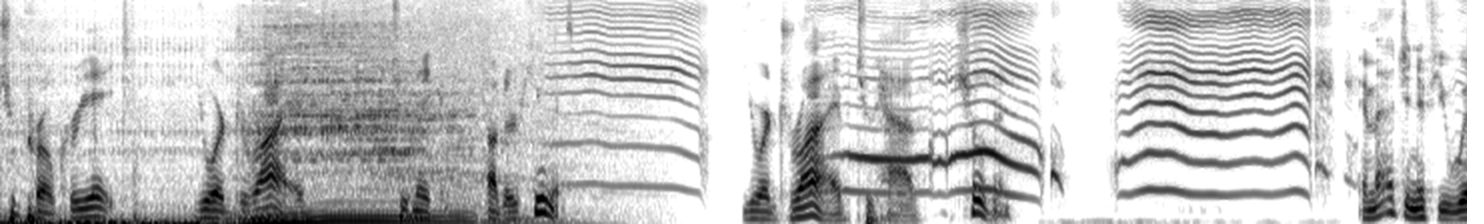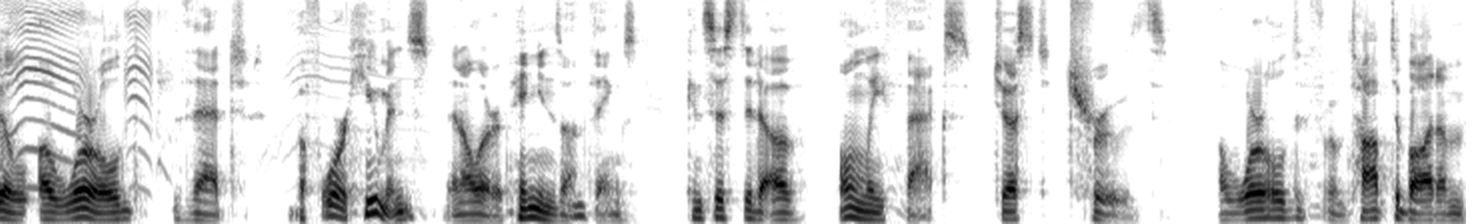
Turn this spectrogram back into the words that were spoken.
to procreate, your drive to make other humans, your drive to have children. Imagine, if you will, a world that before humans and all our opinions on things consisted of only facts, just truths. A world from top to bottom,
